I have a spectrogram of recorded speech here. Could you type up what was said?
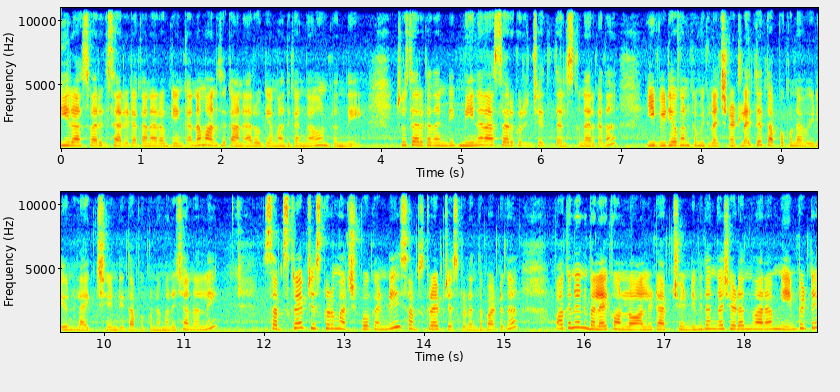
ఈ రాశి వారికి శారీరక అనారోగ్యం కన్నా మానసిక అనారోగ్యం అధికంగా ఉంటుంది. చూసారు కదండి? మీన రాశి వారి గురించి అయితే తెలుసుకున్నారు కదా? ఈ వీడియో కనుక మీకు నచ్చినట్లయితే తప్పకుండా వీడియోని లైక్ చేయండి. తప్పకుండా మన ఛానల్ని సబ్స్క్రైబ్ చేసుకోవడం మర్చిపోకండి. సబ్స్క్రైబ్ చేసుకోవడంతో పాటుగా పక్కన బెల్ ఐకాన్లో ఆల్ని ట్యాప్ చేయండి. విధంగా చేయడం ద్వారా మేము పెట్టే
